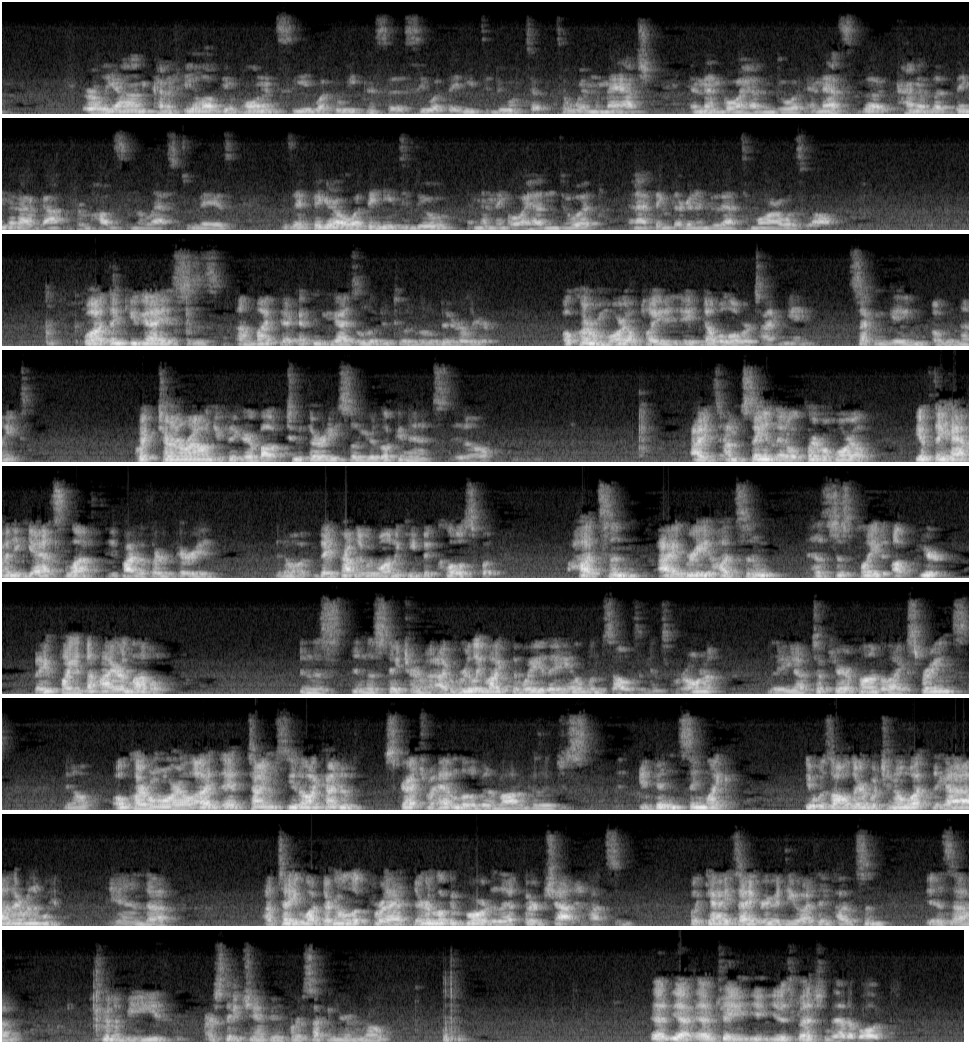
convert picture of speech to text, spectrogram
early on kind of feel out the opponent, see what the weakness is, see what they need to do to, to win the match, and then go ahead and do it. And that's the kind of the thing that I've gotten from Hudson the last two days, is they figure out what they need to do, and then they go ahead and do it. And I think they're going to do that tomorrow as well. Well, I think you guys, on my pick, I think you guys alluded to it a little bit earlier. Eau Claire Memorial played a double overtime game, second game of the night. Quick turnaround, you figure about 2.30, so you're looking at, you know, I, I'm saying that Eau Claire Memorial, if they have any gas left by the third period, you know, they probably would want to keep it close. But Hudson, I agree, Hudson has just played up here. They played the higher level in this in this state tournament. I really like the way they handled themselves against Verona. They uh, took care of Fond du Lac Springs. You know, Eau Claire Memorial. I, at times, you know, I kind of scratched my head a little bit about them because it just it didn't seem like it was all there. But you know what? They got out of there with a win, and uh, I'll tell you what, they're going to look for that. They're looking forward to that third shot at Hudson But guys, I agree with you. I think Hudson is uh, going to be our state champion for a second year in a row. And yeah, MJ, you, you just mentioned that about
